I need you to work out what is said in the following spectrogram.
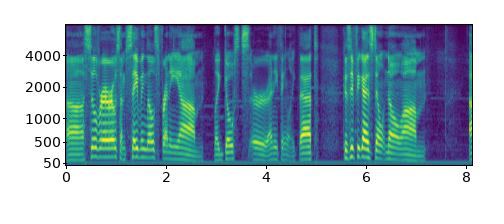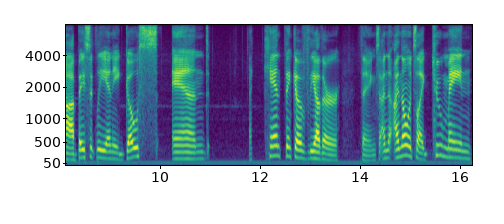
Uh, silver Arrows. I'm saving those for any, um, like ghosts or anything like that. Because if you guys don't know, um, uh, basically any ghosts and I can't think of the other things. I, I know it's like two main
